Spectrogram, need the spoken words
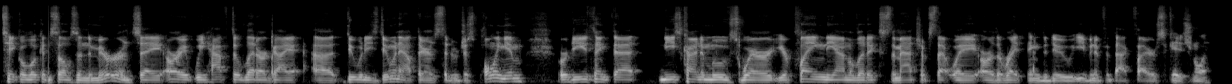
take a look at themselves in the mirror and say, all right, we have to let our guy uh, do what he's doing out there instead of just pulling him? Or do you think that these kind of moves where you're playing the analytics, the matchups that way are the right thing to do, even if it backfires occasionally?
